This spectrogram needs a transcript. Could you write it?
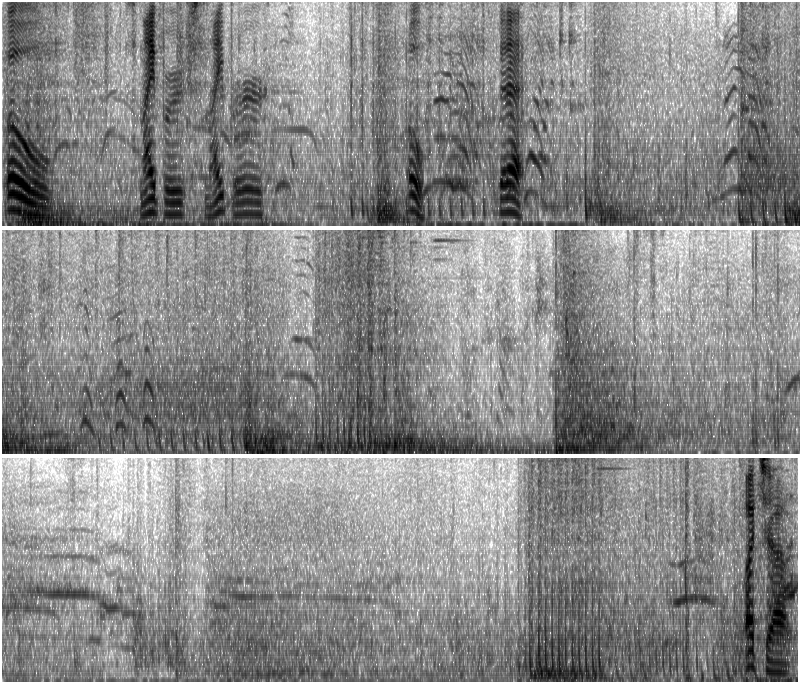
Whoa. Sniper, sniper. Oh, look at that. Watch out.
